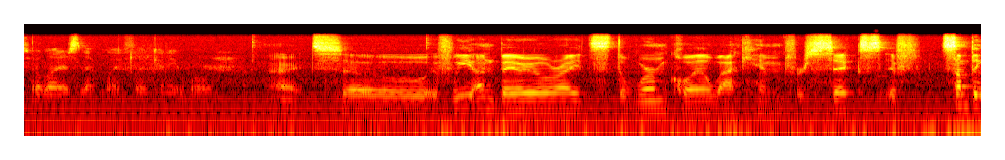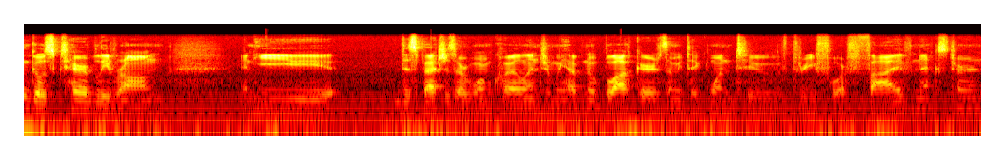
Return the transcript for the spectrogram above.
So why it's not lifelink anymore. Alright, so if we Unburial Rites the Wurmcoil, whack him for six. If something goes terribly wrong and he dispatches our Wurmcoil engine, we have no blockers, then we take one, two, three, four, five next turn.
